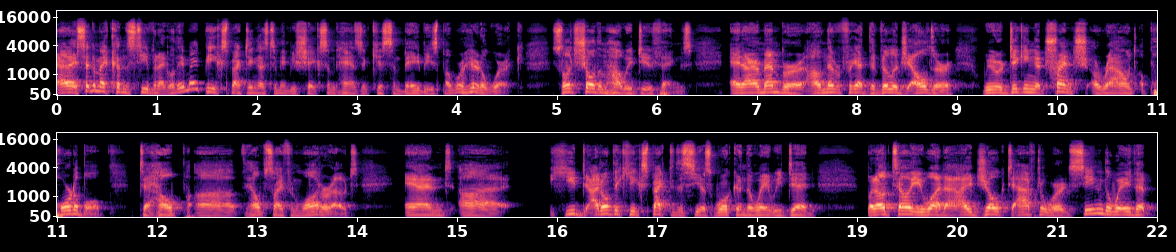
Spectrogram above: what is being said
and I said to my cousin Stephen, I go, they might be expecting us to maybe shake some hands and kiss some babies, but we're here to work. So let's show them how we do things. And I remember, I'll never forget the village elder. We were digging a trench around a portable to help uh, help siphon water out. And uh, he, I don't think he expected to see us working the way we did. But I'll tell you what, I joked afterwards, seeing the way that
